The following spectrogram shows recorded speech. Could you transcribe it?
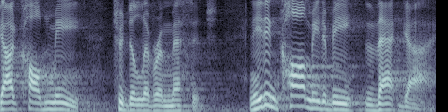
God called me to deliver a message. And He didn't call me to be that guy,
